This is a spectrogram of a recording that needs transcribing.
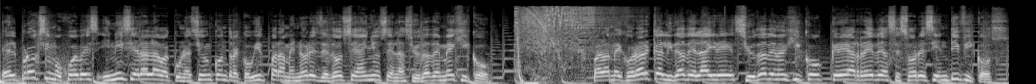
El próximo jueves iniciará la vacunación contra COVID para menores de 12 años en la Ciudad de México. Para mejorar calidad del aire, Ciudad de México crea red de asesores científicos.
